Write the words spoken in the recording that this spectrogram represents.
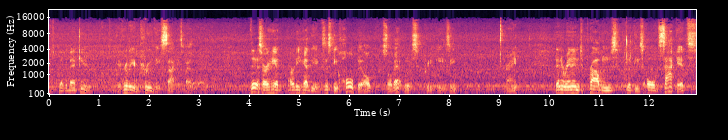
Just plug it back in. They've really improved these sockets by the way. This already had, already had the existing hole built, so that was pretty easy, right? Then I ran into problems with these old sockets,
